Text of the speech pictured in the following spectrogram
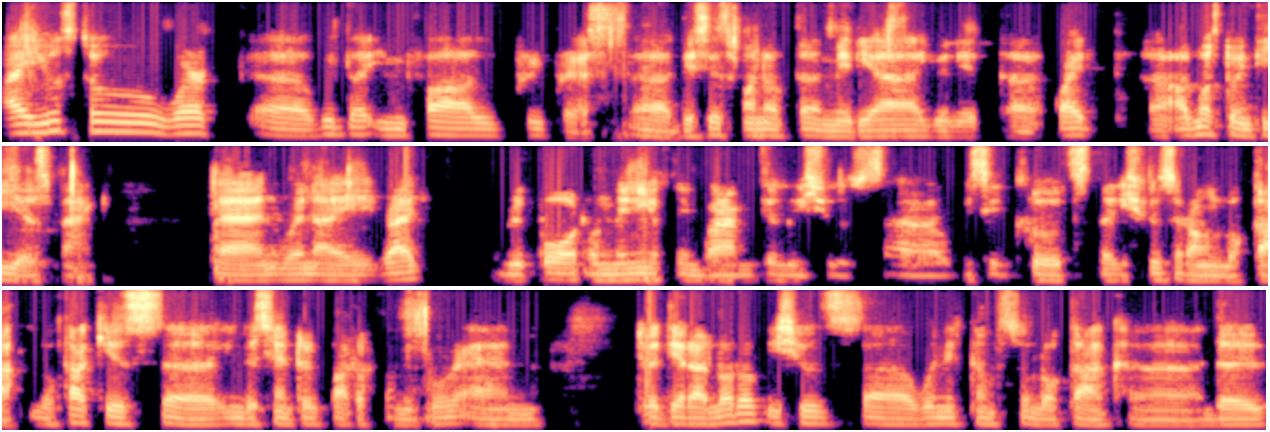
I used to work with the Imphal Free Press. this is one of the media unit quite almost 20 years back. And when I write report on many of the environmental issues, uh, which includes the issues around Lokak. Loktak is uh, in the central part of Manipur, and so there are a lot of issues uh, when it comes to Loktak, uh, the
